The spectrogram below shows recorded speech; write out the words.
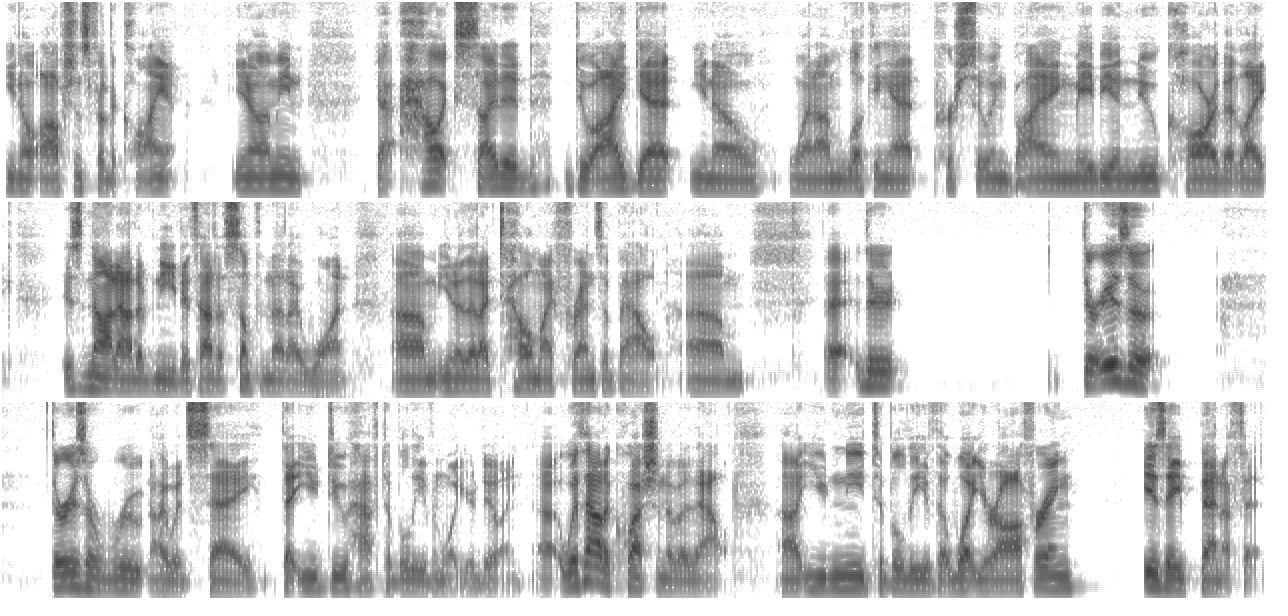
you know, options for the client. You know, I mean, how excited do I get, you know, when I'm looking at pursuing buying maybe a new car that like is not out of need. It's out of something that I want, um, you know, that I tell my friends about. Um, uh, there, there is a there is a route, I would say, that you do have to believe in what you're doing, uh, without a question of a doubt. Uh, you need to believe that what you're offering is a benefit.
